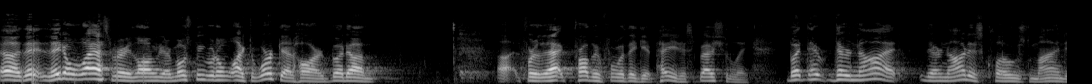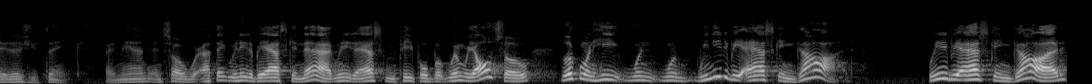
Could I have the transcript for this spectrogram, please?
uh, they, they don't last very long there. Most people don't like to work that hard, but um, uh, for that, probably for what they get paid, especially. But they're they're not they're not as closed minded as you think. Amen. And so I think we need to be asking that. We need to ask people, but when we also look when he when when we need to be asking God We need to be asking God.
